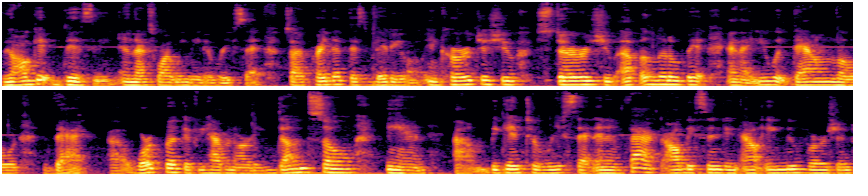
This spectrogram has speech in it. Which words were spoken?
We all get busy, and that's why we need a reset. So I pray that this video encourages you, stirs you up a little bit, and that you would download that uh, workbook if you haven't already done so, and um, begin to reset. And in fact, I'll be sending out a new version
